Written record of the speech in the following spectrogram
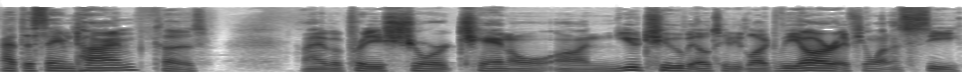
at the same time cuz I have a pretty short channel on YouTube LTD Logged VR if you want to see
